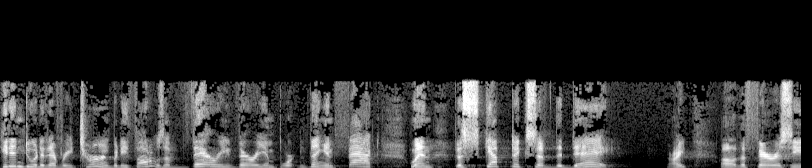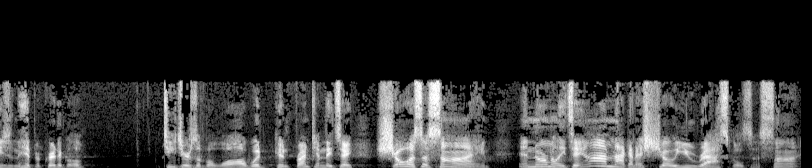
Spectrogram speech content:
He didn't do it at every turn, but he thought it was a very, very important thing. In fact, when the skeptics of the day, right, uh, the Pharisees and the hypocritical teachers of the law would confront him, they'd say, Show us a sign. And normally he'd say, I'm not going to show you rascals a sign.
